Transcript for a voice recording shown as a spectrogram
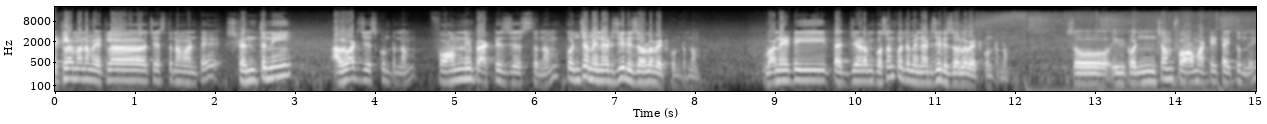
ఎట్లా మనం ఎట్లా చేస్తున్నామంటే స్ట్రెంగ్త్ని అలవాటు చేసుకుంటున్నాం ఫామ్ని ప్రాక్టీస్ చేస్తున్నాం కొంచెం ఎనర్జీ రిజర్వ్లో పెట్టుకుంటున్నాం. వన్ ఎయిటీ టచ్ చేయడం కోసం కొంచెం ఎనర్జీ రిజర్వ్లో పెట్టుకుంటున్నాం. సో ఇది కొంచెం ఫామ్ అటు ఇటు అవుతుంది.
